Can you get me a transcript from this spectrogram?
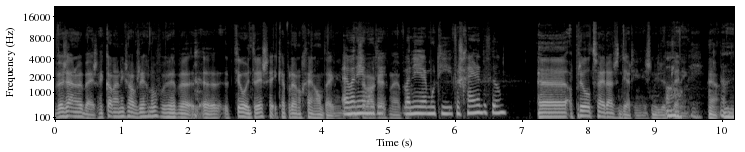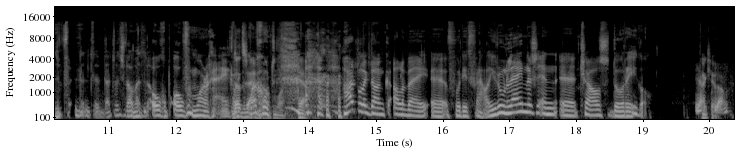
We zijn ermee bezig. Ik kan daar niks over zeggen nog. We hebben uh, veel interesse. Ik heb alleen nog geen handtekening. En wanneer, moet die, wanneer moet die verschijnen, de film? Uh, april 2013 is nu de oh, planning. Okay. Ja. Dat is wel met het oog op overmorgen eigenlijk. Dat is maar goed. Overmorgen, ja. Hartelijk dank allebei uh, voor dit verhaal. Jeroen Leinders en uh, Charles Dorego. Ja, Dank je wel.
